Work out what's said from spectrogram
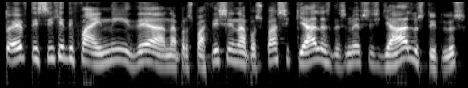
το FTC είχε τη φαϊνή ιδέα να προσπαθήσει να αποσπάσει και άλλες δεσμεύσεις για άλλους τίτλους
